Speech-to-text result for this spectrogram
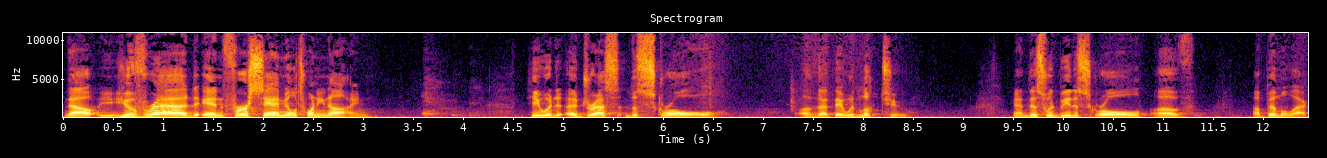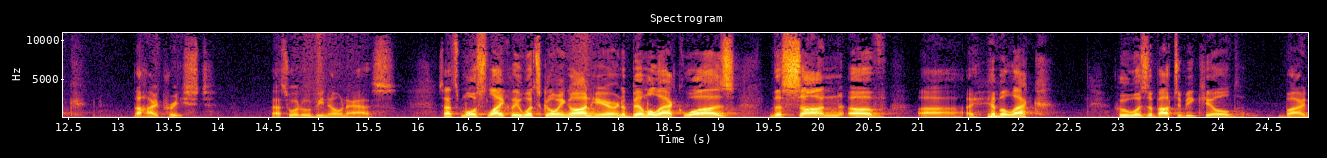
"Now you've read in 1 Samuel 29." He would address the scroll that they would look to. And this would be the scroll of Abimelech, the high priest. That's what it would be known as. So that's most likely what's going on here. And Abimelech was the son of uh, Ahimelech, who was about to be killed by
